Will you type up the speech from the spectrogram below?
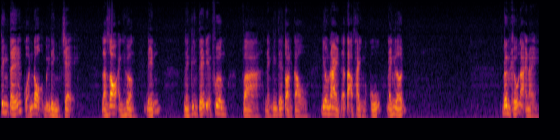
kinh tế của Ấn Độ bị đình trệ là do ảnh hưởng đến nền kinh tế địa phương và nền kinh tế toàn cầu. Điều này đã tạo thành một cú đánh lớn. Đơn khiếu nại này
